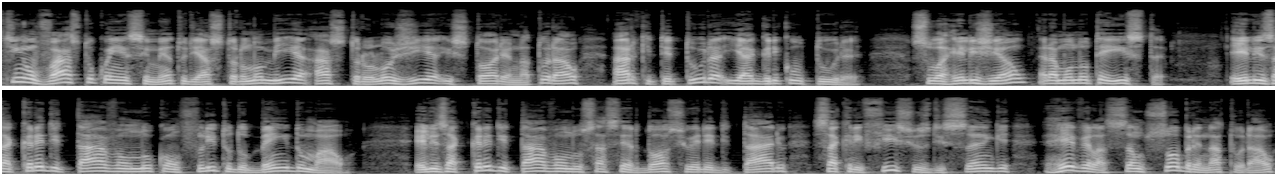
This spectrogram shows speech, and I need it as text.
tinham vasto conhecimento de astronomia, astrologia, história natural, arquitetura e agricultura. Sua religião era monoteísta. Eles acreditavam no conflito do bem e do mal. Eles acreditavam no sacerdócio hereditário, sacrifícios de sangue, revelação sobrenatural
